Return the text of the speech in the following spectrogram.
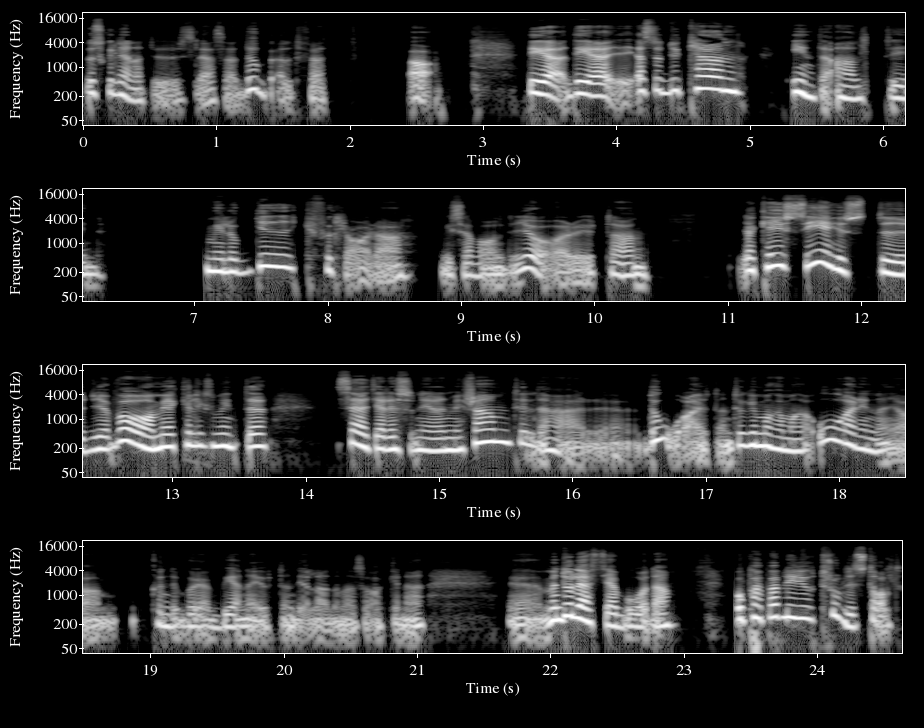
då skulle jag naturligtvis läsa dubbelt. För att, ja, det, det, alltså du kan inte alltid med logik förklara vissa val du gör. Utan jag kan ju se hur styrd jag var, men jag kan liksom inte säga att jag resonerade mig fram till det här eh, då. Utan det tog ju många, många år innan jag kunde börja bena ut en del av de här sakerna. Eh, men då läste jag båda. Och pappa blev otroligt stolt.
